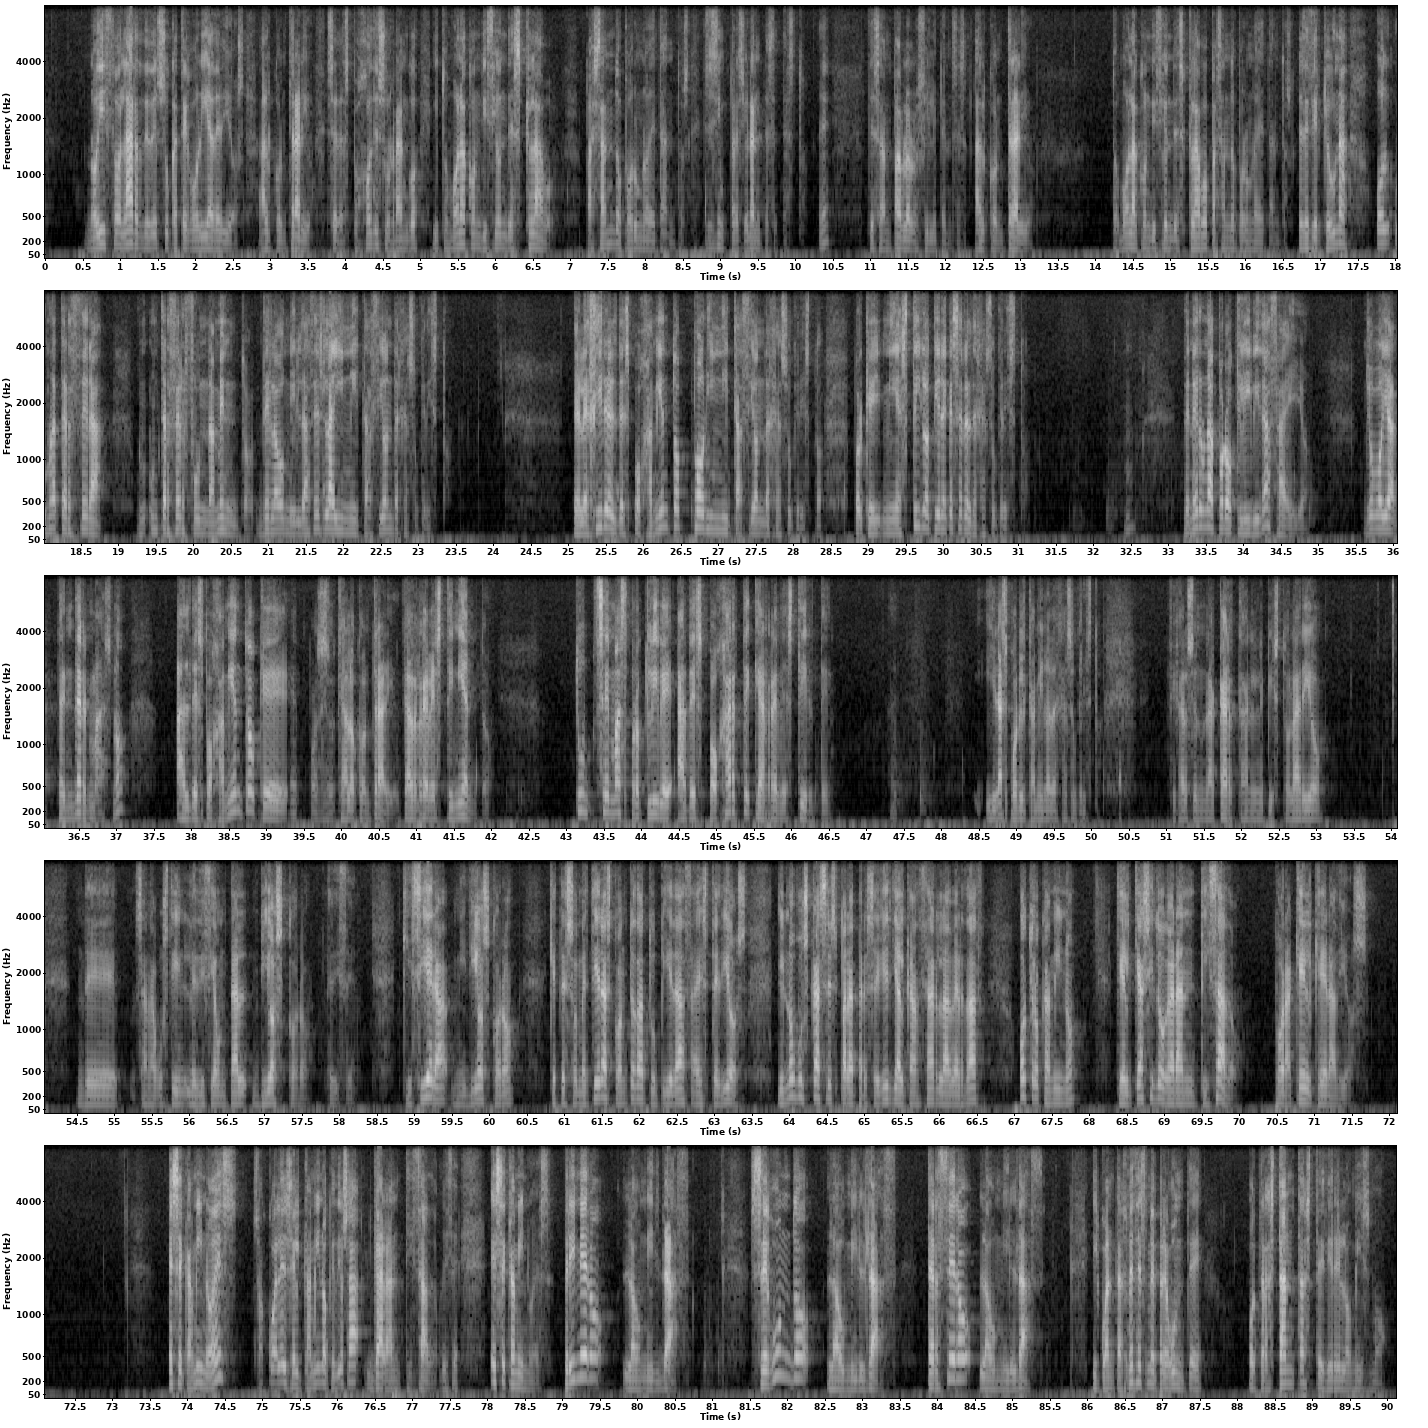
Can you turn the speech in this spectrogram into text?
no hizo alarde de su categoría de Dios. Al contrario, se despojó de su rango y tomó la condición de esclavo, pasando por uno de tantos. Es impresionante ese texto ¿eh? De San Pablo a los filipenses. Al contrario, tomó la condición de esclavo pasando por uno de tantos. Es decir, que una, una tercera un, tercer fundamento de la humildad es la imitación de Jesucristo. Elegir el despojamiento por imitación de Jesucristo, porque mi estilo tiene que ser el de Jesucristo. ¿Mm? Tener una proclividad a ello. Yo voy a tender más, ¿no? Al despojamiento que, pues eso, que a lo contrario, que al revestimiento. Tú sé más proclive a despojarte que a revestirte. Irás por el camino de Jesucristo. Fijaros en una carta, en el epistolario de San Agustín, le dice a un tal Dioscoro, le dice, quisiera, mi Dioscoro, que te sometieras con toda tu piedad a este Dios y no buscases para perseguir y alcanzar la verdad otro camino que el que ha sido garantizado por aquel que era Dios. Ese camino es, o sea, ¿cuál es el camino que Dios ha garantizado? Dice, ese camino es, primero, la humildad. Segundo, la humildad. Tercero, la humildad. Y cuantas veces me pregunte, otras tantas te diré lo mismo.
